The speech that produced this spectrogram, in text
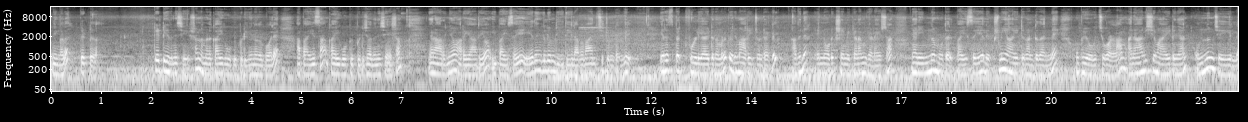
നിങ്ങൾ കെട്ടുക. കെട്ടിയതിന് ശേഷം നമ്മൾ കൈകൂപ്പി പിടിക്കുന്നത് പോലെ ആ പൈസ കൈകൂപ്പി പിടിച്ചതിന് ശേഷം ഞാൻ അറിഞ്ഞോ അറിയാതെയോ ഈ പൈസയെ ഏതെങ്കിലും രീതിയിൽ അപമാനിച്ചിട്ടുണ്ടെങ്കിൽ ഇറസ്പെക്റ്റ്ഫുള്ളി ആയിട്ട് നമ്മൾ പെരുമാറിയിട്ടുണ്ടെങ്കിൽ അതിന് എന്നോട് ക്ഷമിക്കണം ഗണേശ. ഞാൻ ഇന്നു മുതൽ പൈസയെ ലക്ഷ്മിയായിട്ട് കണ്ട് തന്നെ ഉപയോഗിച്ചു കൊള്ളാം. അനാവശ്യമായിട്ട് ഞാൻ ഒന്നും ചെയ്യില്ല.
